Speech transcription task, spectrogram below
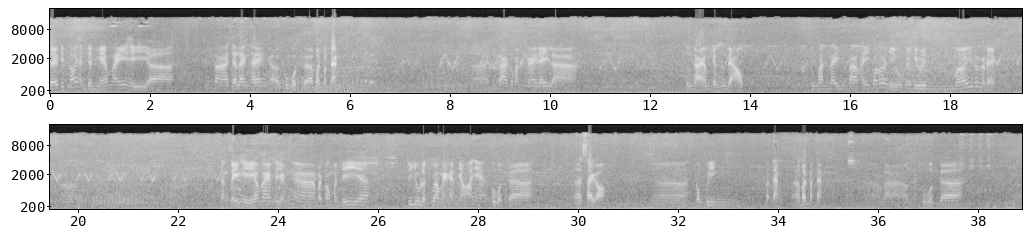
để tiếp nối hành trình ngày hôm nay thì à, chúng ta sẽ lang thang ở khu vực à, bến Bạch Đằng. À, chúng ta có mặt ngay đây là tượng đài ông Trần Hưng Đạo. À, xung quanh đây chúng ta thấy có rất nhiều cái building mới rất là đẹp. À. Sẵn tiện thì hôm nay em sẽ dẫn à, bà con mình đi à, đi du lịch qua màn ảnh nhỏ nha khu vực à, Sài Gòn. À, công viên Bạch Đằng à, bến Bạch Đằng. À, và các khu vực à,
